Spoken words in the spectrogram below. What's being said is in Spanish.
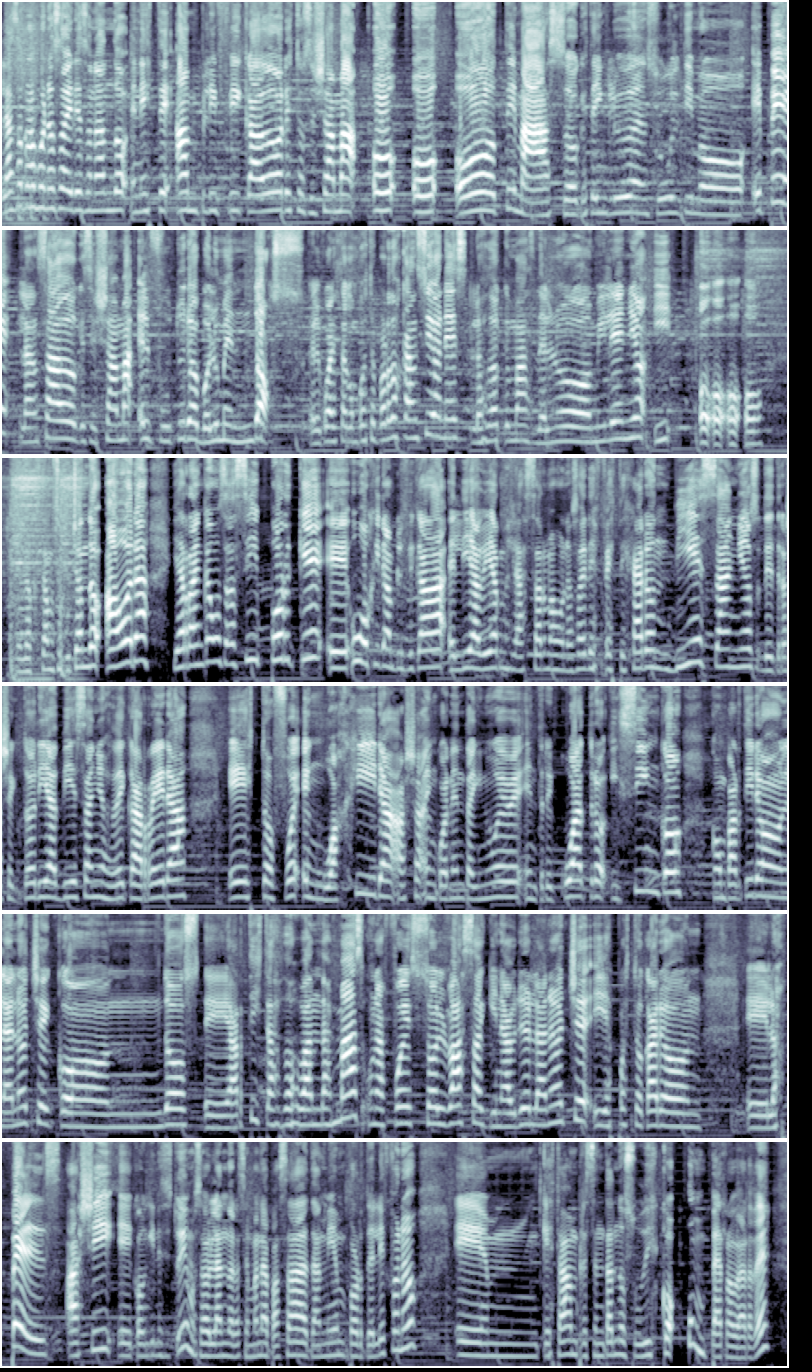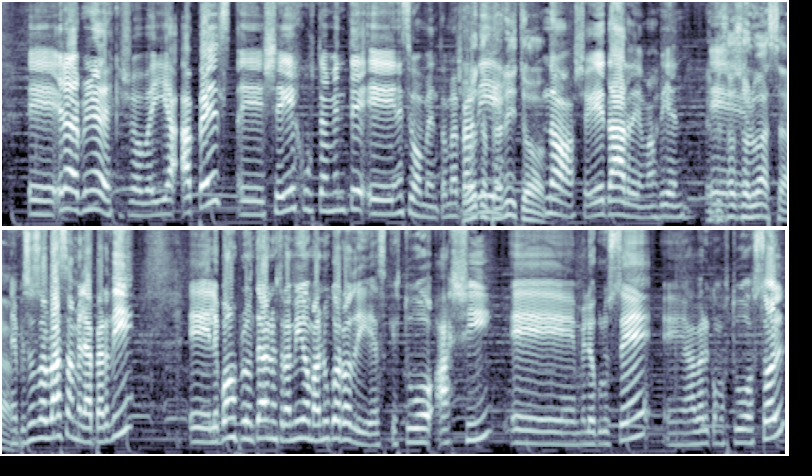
Las Armas Buenos Aires sonando en este amplificador. Esto se llama O O O Temazo, que está incluido en su último EP lanzado que se llama El Futuro Volumen 2, el cual está compuesto por dos canciones, Los Dogmas del Nuevo Milenio y O O O O es lo que estamos escuchando ahora. Y arrancamos así porque eh, hubo gira amplificada el día viernes. Las Armas Buenos Aires festejaron 10 años de trayectoria, 10 años de carrera. Esto fue en Guajira, allá en 49, entre 4 y 5. Compartieron la noche con dos eh, artistas, dos bandas más. Una fue Sol Baza, quien abrió la noche, y después tocaron eh, los Pels allí, eh, con quienes estuvimos hablando la semana pasada también por teléfono, em, que estaban presentando su disco Un Perro Verde. Eh, era la primera vez que yo veía a Pels, llegué justamente en ese momento. Me ¿Llegó tempranito? No, llegué tarde más bien. Empezó Solvaza. Empezó Solvaza, me la perdí. le podemos preguntar a nuestro amigo Manuco Rodríguez, que estuvo allí, me lo crucé, a ver cómo estuvo Sol.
